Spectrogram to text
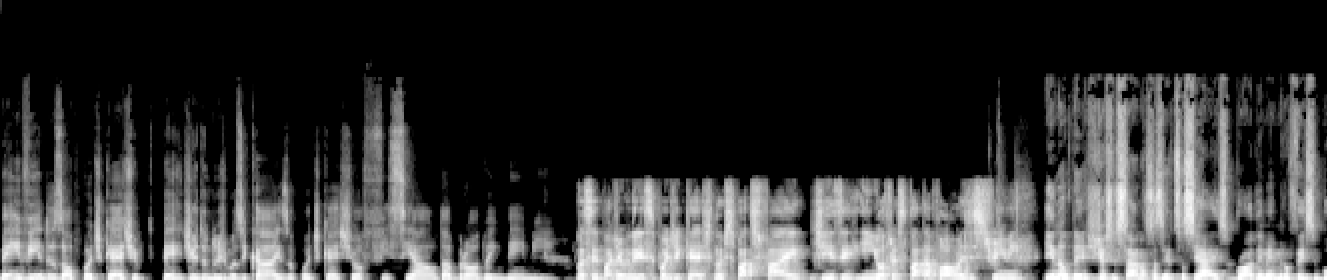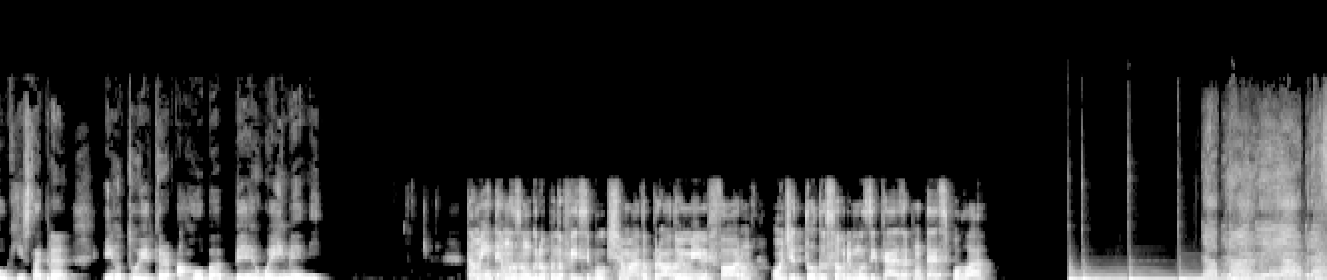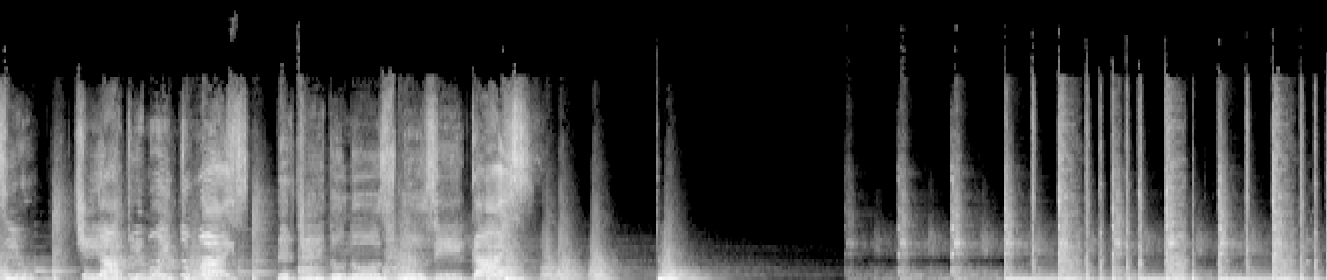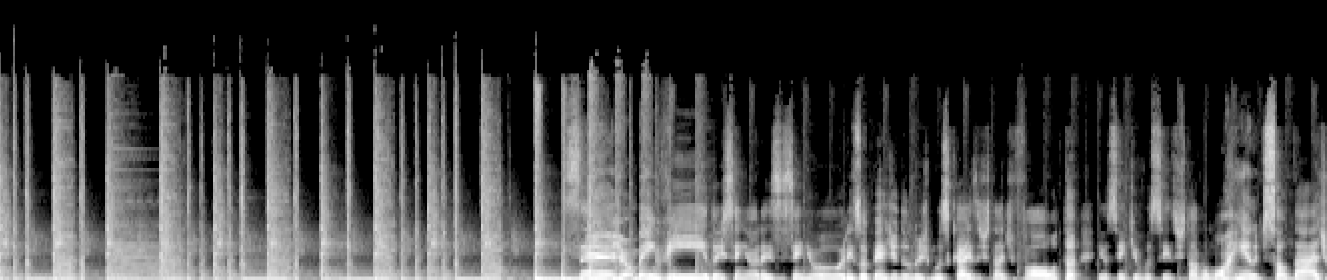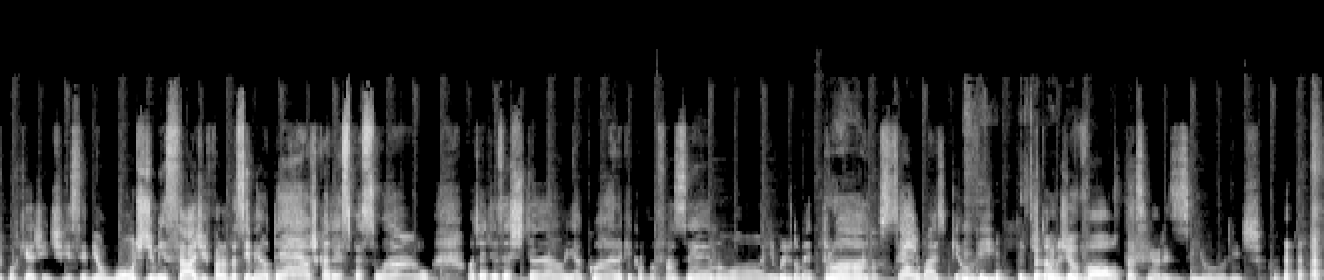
Bem-vindos ao podcast Perdido nos Musicais, o podcast oficial da Broadway Meme. Você pode ouvir esse podcast no Spotify, Deezer e em outras plataformas de streaming. E não deixe de acessar nossas redes sociais, Broadway Meme no Facebook e Instagram e no Twitter, arroba BWayMeme. Também temos um grupo no Facebook chamado Broadway Meme Forum, onde tudo sobre musicais acontece por lá. Sejam bem-vindos, senhoras e senhores. O Perdido nos Musicais está de volta. Eu sei que vocês estavam morrendo de saudade porque a gente recebia um monte de mensagem falando assim: Meu Deus, cadê esse pessoal? Onde eles estão? E agora? O que, que eu vou fazer no ônibus, no metrô? Não sei mais o que eu vi. Estamos de volta, senhoras e senhores.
